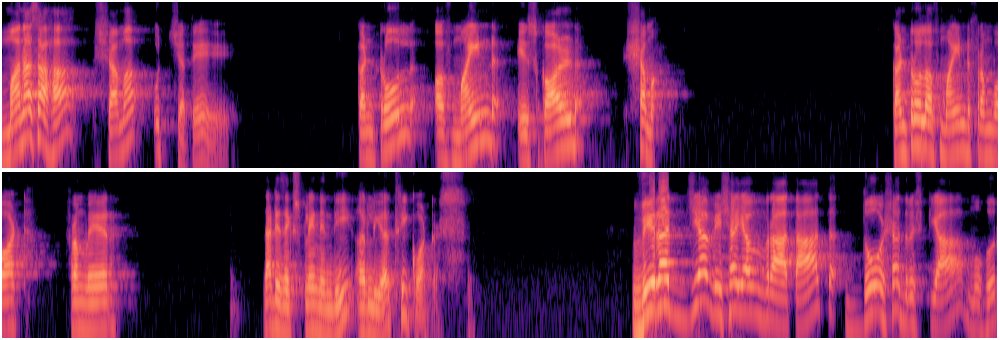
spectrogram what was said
मनस शम उच्यते। Control of mind is called sham. control of mind from what from where that is explained in the earlier three quarters virajya vishayavratat dosha drishtya muhur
